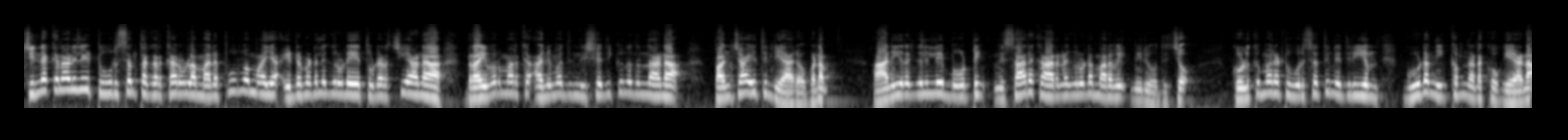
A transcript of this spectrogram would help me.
ചിന്നക്കനാലിലെ ടൂറിസം തകർക്കാനുള്ള മനഃപൂർവമായ ഇടപെടലുകളുടെ തുടർച്ചയാണ് ഡ്രൈവർമാർക്ക് അനുമതി നിഷേധിക്കുന്നതെന്നാണ് പഞ്ചായത്തിന്റെ ആരോപണം. ആനീറങ്കലിലെ ബോട്ടിംഗ് നിസാര കാരണങ്ങളുടെ മറവിൽ നിരോധിച്ചു. കൊളുക്കുമല ടൂറിസത്തിനെതിരെയും ഗൂഢനീക്കം നടക്കുകയാണ്.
